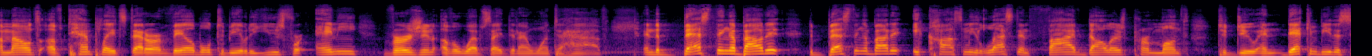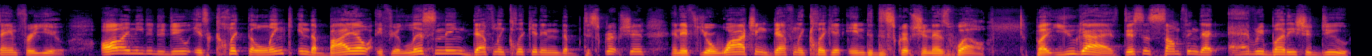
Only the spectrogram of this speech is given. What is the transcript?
amounts of templates that are available to be able to use for any version of a website that I want to have. And the best thing about it, the best thing about it, it costs me less than $5 per month to do. And that can be the same for you. All I needed to do is click the link in the bio. If you're listening, definitely click it in the description. And if you're watching, definitely click it in the description as well. But you guys, this is something that everybody should do.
